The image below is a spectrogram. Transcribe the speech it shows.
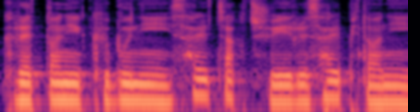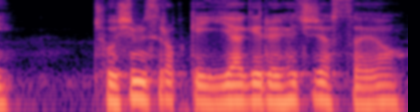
그랬더니 그분이 살짝 주위를 살피더니 조심스럽게 이야기를 해주셨어요.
